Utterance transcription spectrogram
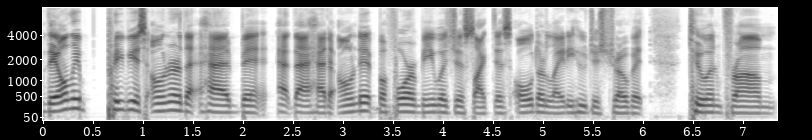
The only previous owner that had been that had owned it before me was just like this older lady who just drove it to and from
